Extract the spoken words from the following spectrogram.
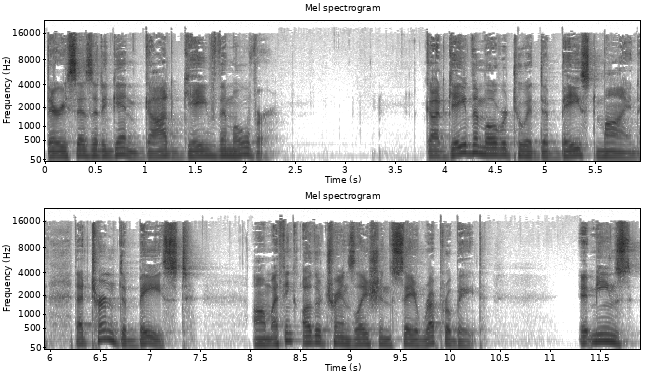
There he says it again God gave them over. God gave them over to a debased mind. That term debased, um, I think other translations say reprobate. It means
